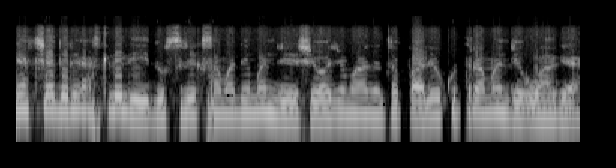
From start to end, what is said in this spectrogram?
त्याच शेजारी असलेली दुसरी एक समाधी म्हणजे शिवाजी महाराजांचा पाळीव कुत्रा म्हणजे वाघ्या.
